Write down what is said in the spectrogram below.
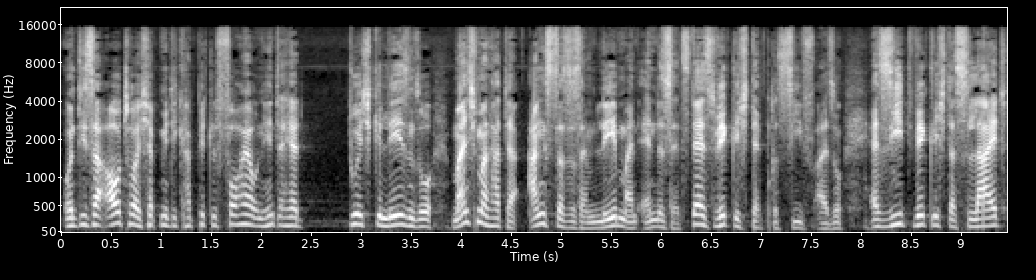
Und dieser Autor, ich habe mir die Kapitel vorher und hinterher durchgelesen, so manchmal hat er Angst, dass es seinem Leben ein Ende setzt. Der ist wirklich depressiv. Also er sieht wirklich das Leid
